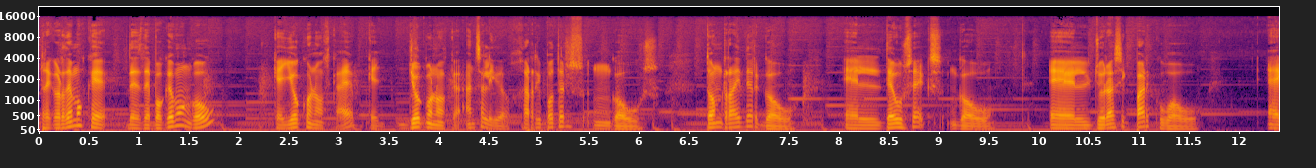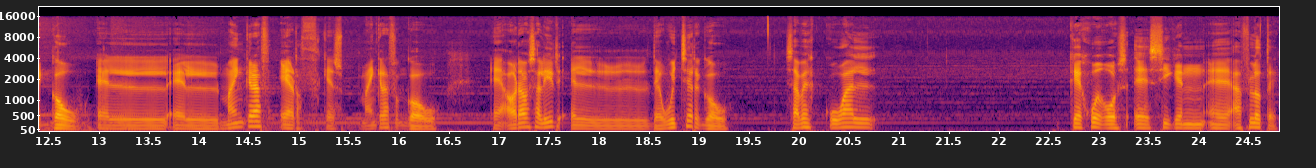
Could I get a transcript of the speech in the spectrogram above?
Recordemos que desde Pokémon Go, que yo conozca, ¿eh? que yo conozca, han salido Harry Potter's Go's, Tomb Raider Go, el Deus Ex Go, el Jurassic Park Go, eh, Go, el, el Minecraft Earth, que es Minecraft Go. Eh, ahora va a salir el The Witcher Go. ¿Sabes cuál qué juegos eh, siguen eh, a flote?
